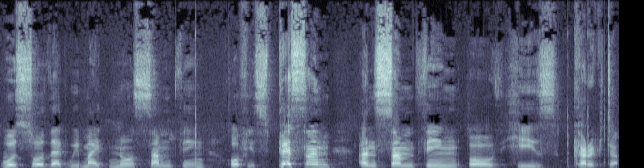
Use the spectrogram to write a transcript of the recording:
was so that we might know something of his person and something of his character.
